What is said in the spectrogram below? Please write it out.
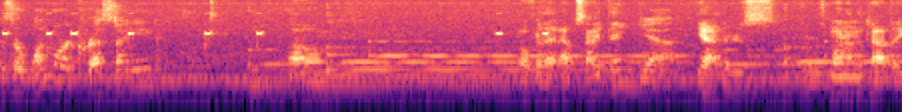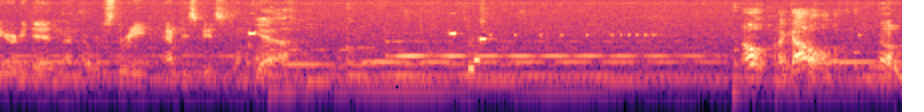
Is there one more crest I need? Um. Oh, for that outside thing? Yeah, Yeah, there's there was one on the top that you already did, and then there was three empty spaces on the bottom. yeah. Oh, I got all of them. Oh,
